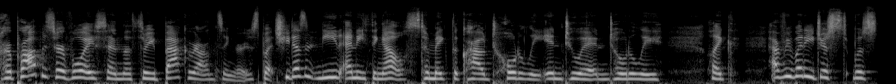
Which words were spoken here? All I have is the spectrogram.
her prop is her voice and the three background singers, but she doesn't need anything else to make the crowd totally into it and totally like everybody just was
